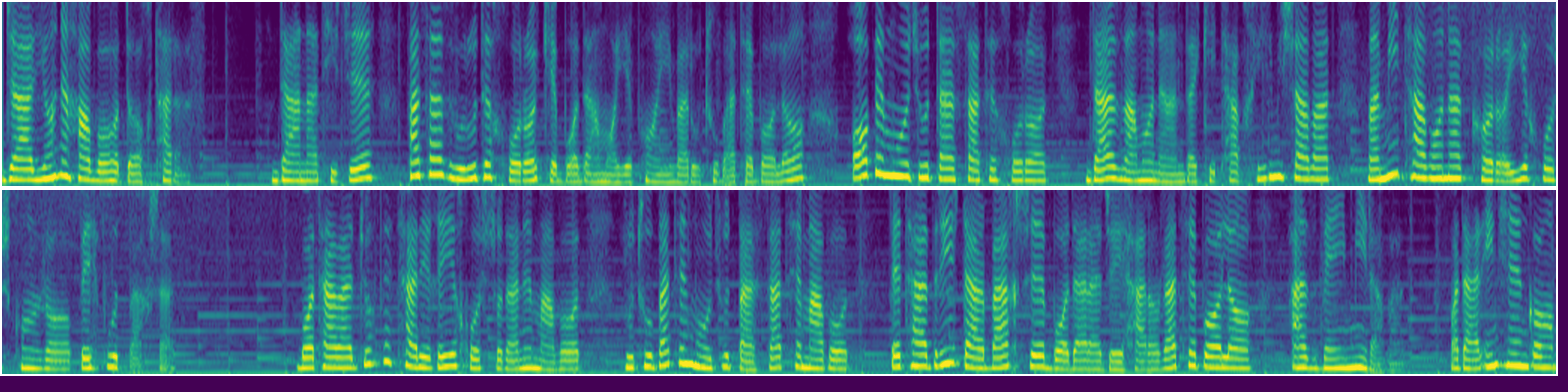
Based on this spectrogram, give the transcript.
جریان هوا داغتر است. در نتیجه پس از ورود خوراک با دمای پایین و رطوبت بالا آب موجود در سطح خوراک در زمان اندکی تبخیر می شود و می تواند کارایی خوشکن را بهبود بخشد. با توجه به طریقه خوش شدن مواد، رطوبت موجود بر سطح مواد به تدریج در بخش با درجه حرارت بالا از بین می رود و در این هنگام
